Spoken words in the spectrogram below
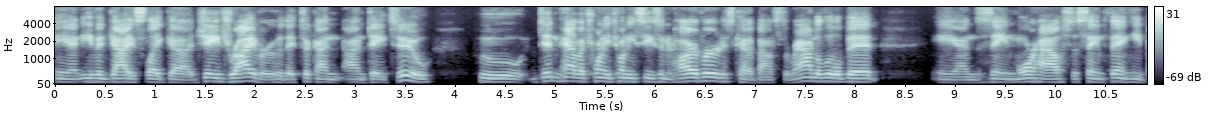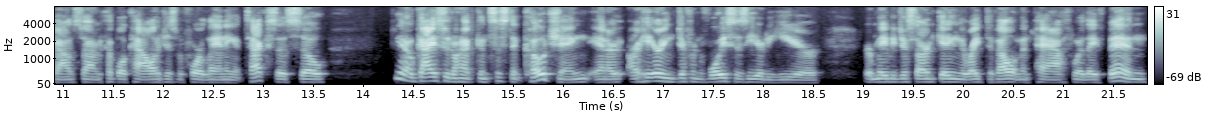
and even guys like uh, Jay Driver, who they took on on day two, who didn't have a 2020 season at Harvard, has kind of bounced around a little bit. And Zane Morehouse, the same thing. He bounced around a couple of colleges before landing at Texas. So, you know, guys who don't have consistent coaching and are, are hearing different voices year to year, or maybe just aren't getting the right development path where they've been,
